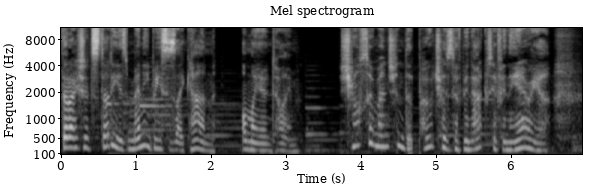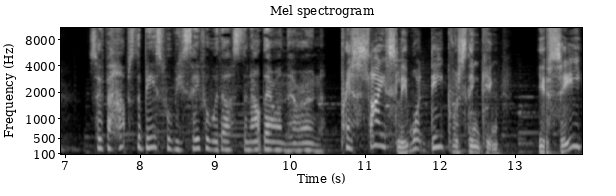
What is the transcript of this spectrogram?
that I should study as many beasts as I can on my own time. She also mentioned that poachers have been active in the area, so perhaps the beasts will be safer with us than out there on their own. Precisely what Deek was thinking. You see,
